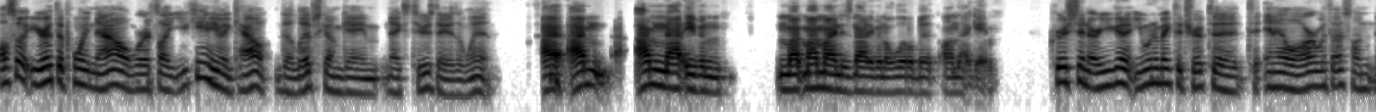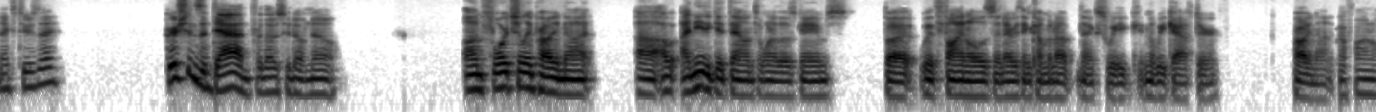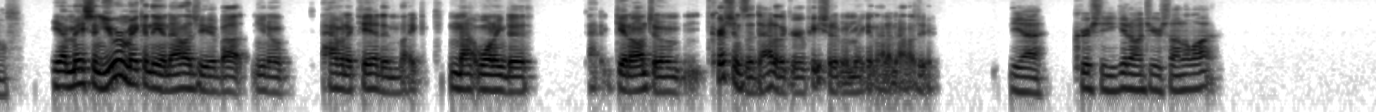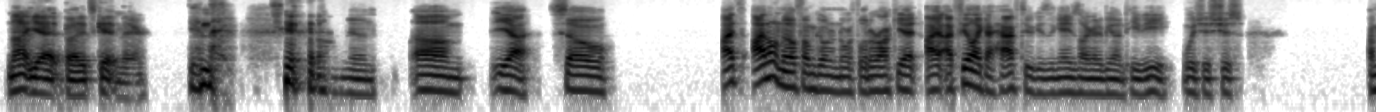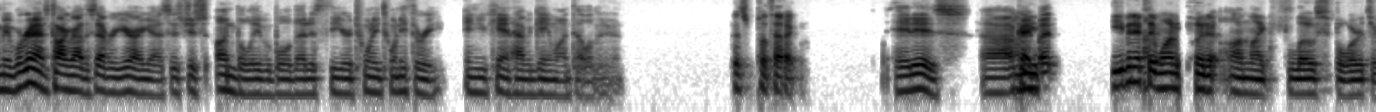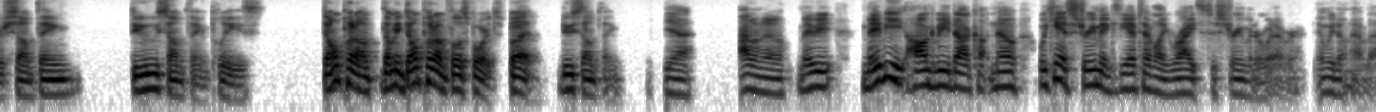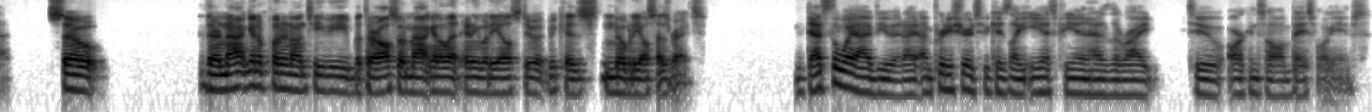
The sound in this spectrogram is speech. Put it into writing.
Also, you're at the point now where it's like you can't even count the Lipscomb game next Tuesday as a win. I, I'm I'm not even my, my mind is not even a little bit on that game. Christian, are you gonna you want to make the trip to to NLR with us on next Tuesday? Christian's a dad for those who don't know. Unfortunately, probably not. Uh, I, I need to get down to one of those games, but with finals and everything coming up next week and the week after, probably not. The finals. Yeah, Mason, you were making the analogy about you know having a kid and like not wanting to get onto him. Christian's the dad of the group. He should have been making that analogy. Yeah, Christian, you get onto your son a lot. Not yet, but it's getting there. In there. oh man. Um. Yeah. So. I I don't know if I'm going to North Little Rock yet. I, I feel like I have to because the game's not going to be on TV, which is just. I mean, we're gonna have to talk about this every year, I guess. It's just unbelievable that it's the year 2023 and you can't have a game on television. It's pathetic. It is. Uh, okay, I mean, but even if they want to put it on like Flow Sports or something, do something, please. Don't put on. I mean, don't put on Flow Sports, but do something. Yeah, I don't know. Maybe maybe hawgbeat.com. No, we can't stream it because you have to have like rights to stream it or whatever, and we don't have that. So they're not going to put it on TV, but they're also not going to let anybody else do it because nobody else has rights. That's the way I view it. I, I'm pretty sure it's because like ESPN has the right to Arkansas baseball games.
